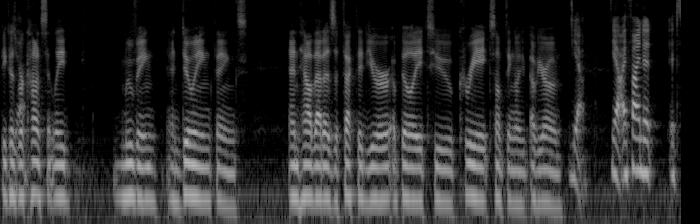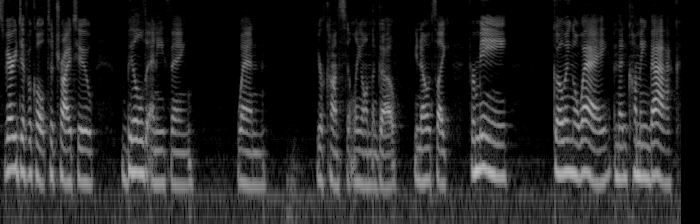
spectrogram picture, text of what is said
because we're constantly moving and doing things, and how that has affected your ability to create something of- your own. Yeah. Yeah, I find it it's very difficult to try to build anything when you're constantly on the go. You know, it's like for me going away and then coming back,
